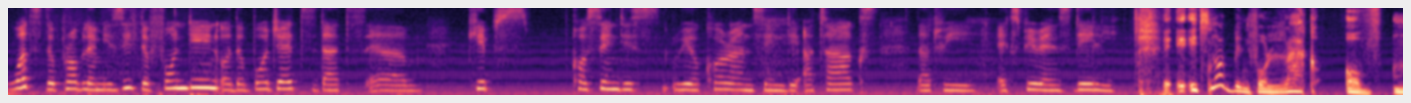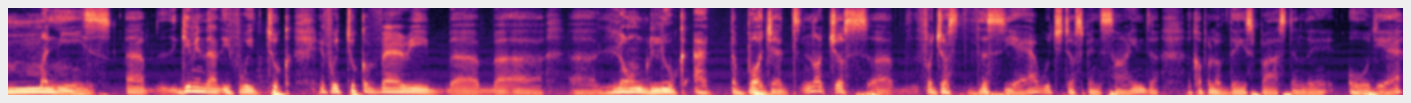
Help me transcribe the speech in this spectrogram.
what's the problem? Is it the funding or the budget that um, keeps causing this reoccurrence in the attacks that we experience daily. It's not been for lack of monies. Uh, given that if we took if we took a very uh, uh, uh long look at the budget, not just uh, for just this year, which just been signed uh, a couple of days past in the old year,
